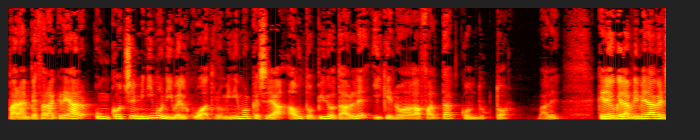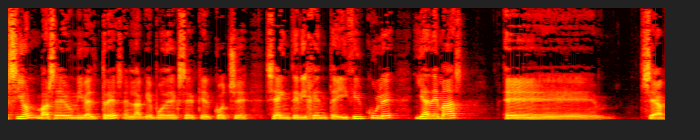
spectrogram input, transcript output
para empezar a crear un coche mínimo nivel 4, mínimo que sea autopilotable y que no haga falta conductor, ¿vale? Creo que la primera versión va a ser un nivel 3 en la que puede ser que el coche sea inteligente y circule y además eh, sea,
